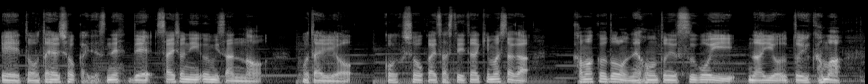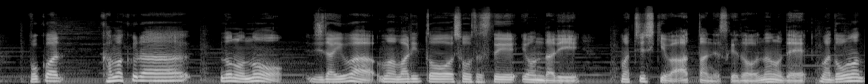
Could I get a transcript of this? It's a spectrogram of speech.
えっ、ー、と、お便り紹介ですね。で、最初に海さんのお便りをご紹介させていただきましたが、鎌倉殿ね、本当にすごい内容というか、まあ、僕は鎌倉殿の時代は、まあ、割と小説で読んだり、まあ、知識はあったんですけど、なので、まあ、どう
